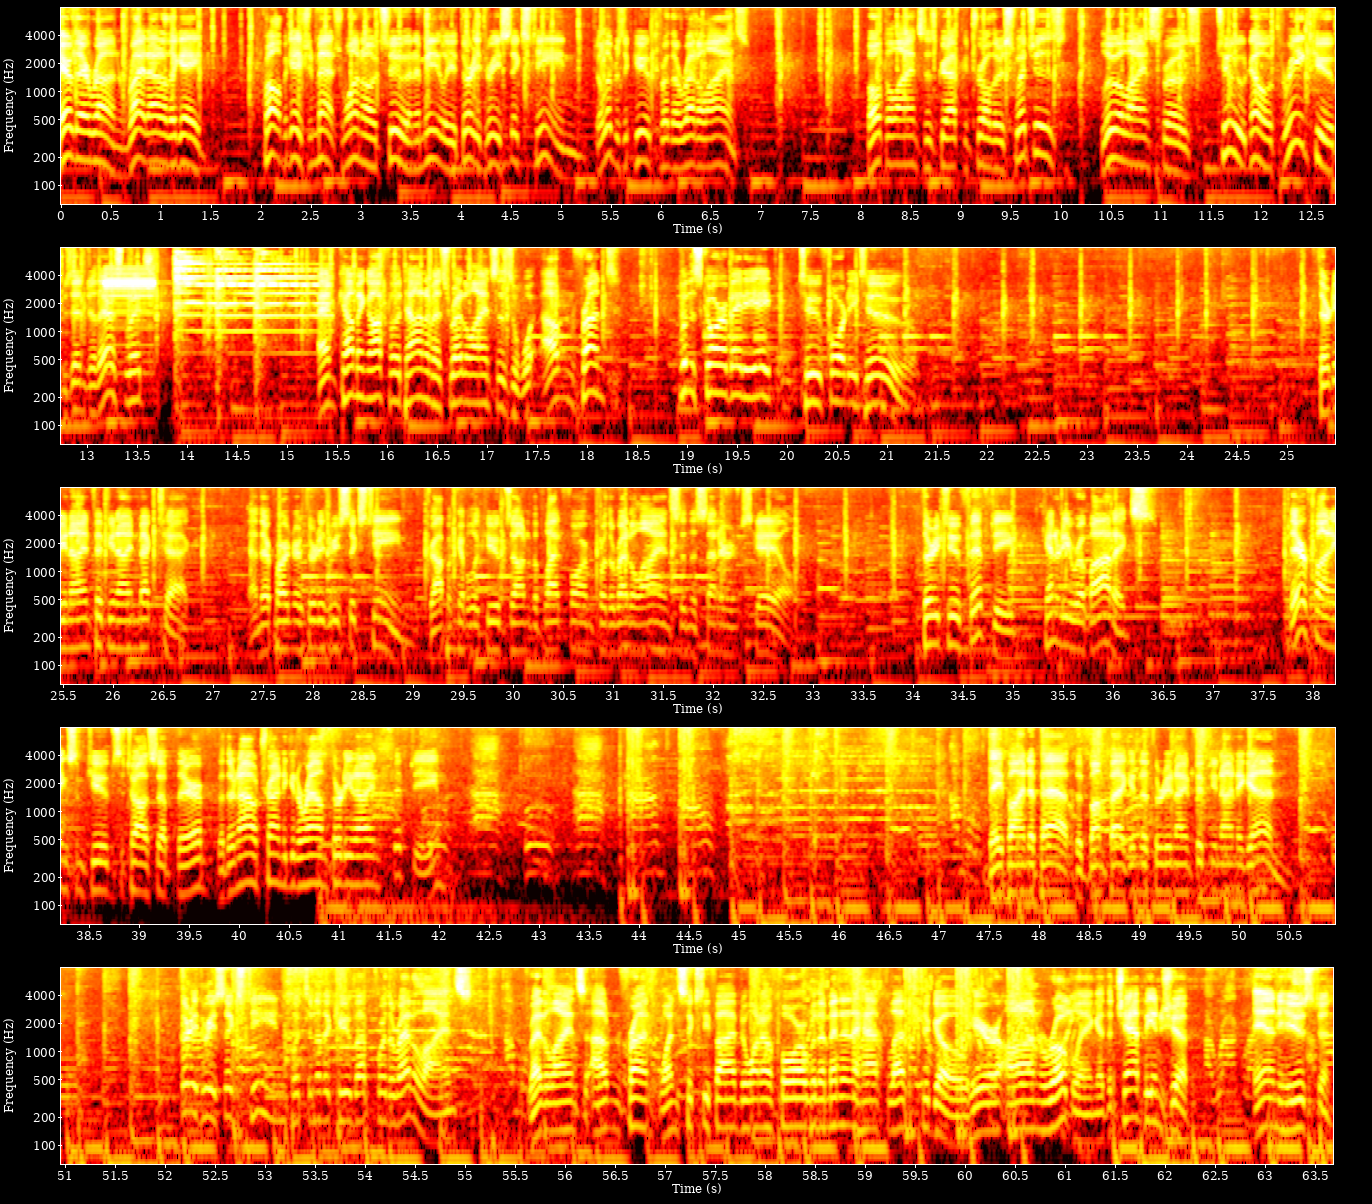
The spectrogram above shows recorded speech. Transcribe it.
air their run right out of the gate. Qualification match 102 and immediately 33-16 delivers a cube for the Red Alliance. Both alliances grab control of their switches. Blue Alliance throws two, no, three cubes into their switch. And coming off of Autonomous, Red Alliance is out in front with a score of 88 to 42. 39-59 MechTech and their partner 3316 drop a couple of cubes onto the platform for the Red Alliance in the center scale. 3250 Kennedy Robotics. They're finding some cubes to toss up there, but they're now trying to get around 3950. They find a path, but bump back into 3959 again. 3316 puts another cube up for the Red Alliance. Red Alliance out in front, 165 to 104 with a minute and a half left to go here on Roebling at the championship in Houston.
